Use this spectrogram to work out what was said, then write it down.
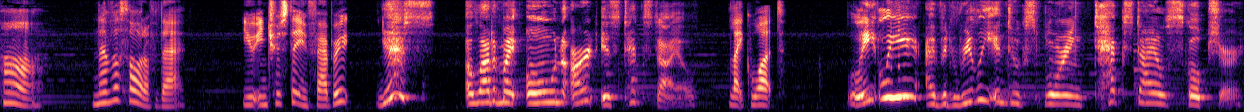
Huh. Never thought of that. You interested in fabric? Yes, a lot of my own art is textile. Like what? Lately, I've been really into exploring textile sculpture,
